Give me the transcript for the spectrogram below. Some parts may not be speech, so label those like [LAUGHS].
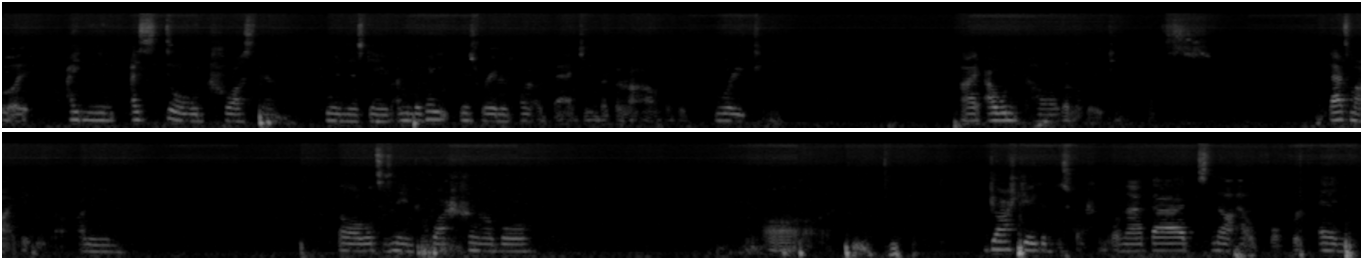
but I mean, I still would trust them to win this game. I mean, the Vegas Raiders aren't a bad team, but they're not a great team. I, I wouldn't call them a great. That's my opinion, though. I mean, uh, what's his name? Questionable. Uh, Josh Jacobs is questionable, and that that's not helpful for any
